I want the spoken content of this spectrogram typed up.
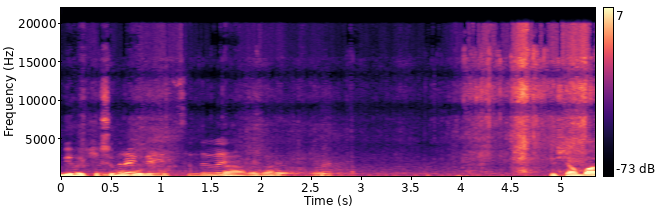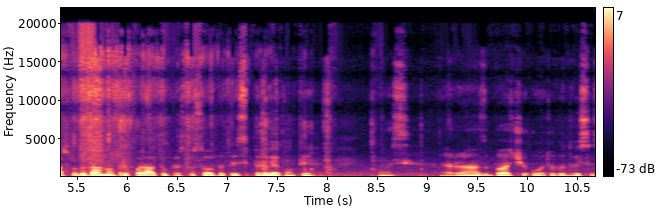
Бігають по всьому вулику. Да, да, да. Кліщам важко до даного препарату приспособитись, привикнути. Ось. Раз бачу. Ой, тут дивися.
